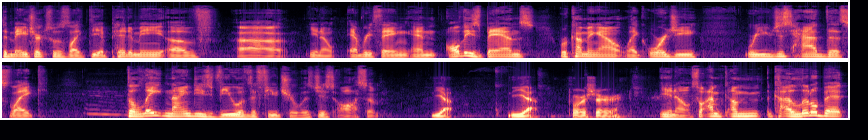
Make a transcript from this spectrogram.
the Matrix was like the epitome of, uh, you know, everything. And all these bands were coming out, like Orgy, where you just had this like, the late 90s view of the future was just awesome. Yeah. Yeah, for sure. you know so i'm i'm a little bit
